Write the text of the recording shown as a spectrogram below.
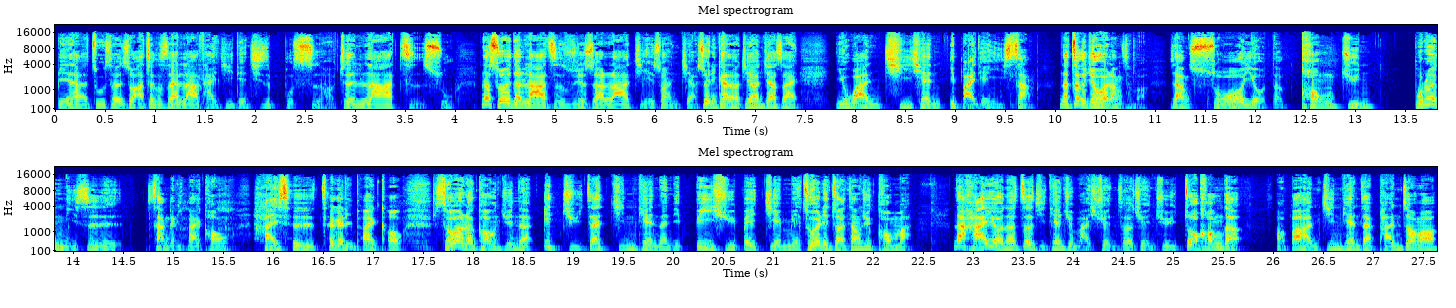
别台的主持人说啊，这个是在拉台积电，其实不是哈，就是拉指数。那所谓的拉指数，就是要拉结算价。所以你看到结算价在一万七千一百点以上，那这个就会让什么？让所有的空军，不论你是上个礼拜空还是这个礼拜空，所有的空军呢，一举在今天呢，你必须被歼灭，除非你转上去空嘛。那还有呢？这几天去买选择权去做空的，哦，包含今天在盘中哦，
